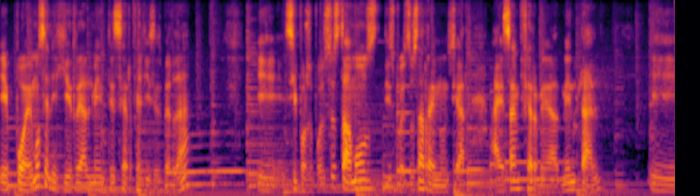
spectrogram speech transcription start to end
eh, podemos elegir realmente ser felices, ¿verdad? Y si por supuesto estamos dispuestos a renunciar a esa enfermedad mental y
